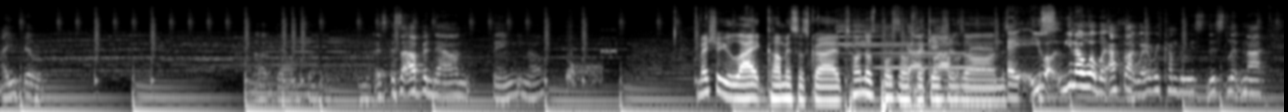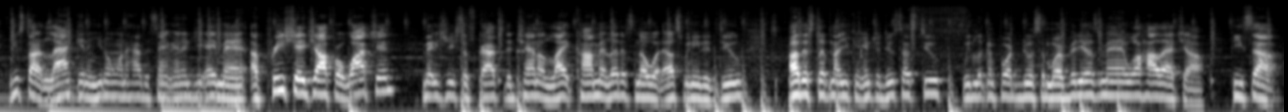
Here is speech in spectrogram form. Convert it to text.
How you feeling? Up, down, It's, it's an up and down thing, you know. Make sure you like, comment, subscribe, turn those post notifications on. Hey, you you know what? When, I feel like whenever we come to this, this Slipknot, you start lacking and you don't want to have the same energy. Hey man, appreciate y'all for watching. Make sure you subscribe to the channel, like, comment, let us know what else we need to do. Other Slipknot you can introduce us to. We looking forward to doing some more videos, man. We'll holla at y'all. Peace out.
